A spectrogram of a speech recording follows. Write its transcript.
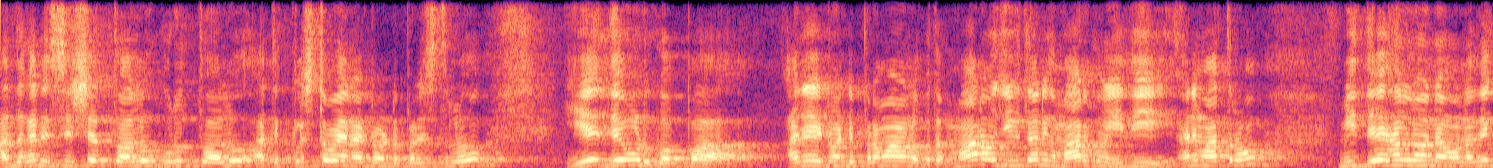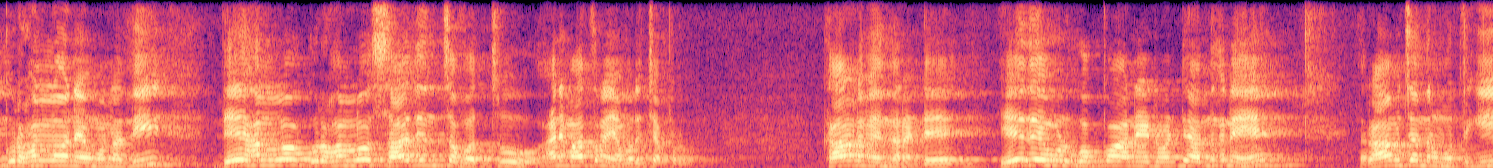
అందుకని శిష్యత్వాలు గురుత్వాలు అతి క్లిష్టమైనటువంటి పరిస్థితుల్లో ఏ దేవుడు గొప్ప అనేటువంటి ప్రమాణంలో పోతాం. మానవ జీవితానికి మార్గం ఇది అని మాత్రం మీ దేహంలోనే ఉన్నది గృహంలోనే ఉన్నది దేహంలో గృహంలో సాధించవచ్చు అని మాత్రం ఎవరు చెప్పరు. కారణం ఏంటంటే ఏ దేవుడు గొప్ప అనేటువంటి అందుకనే రామచంద్రమూర్తికి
